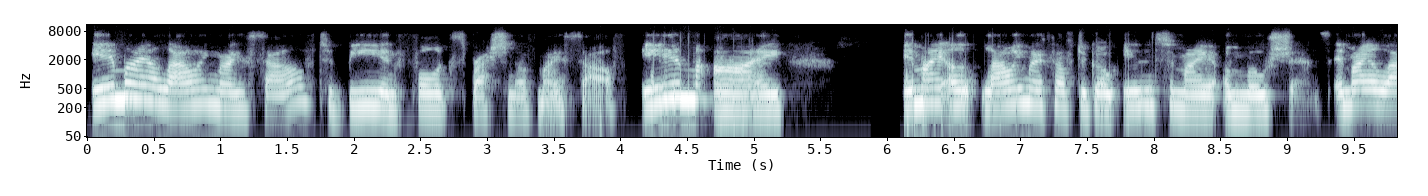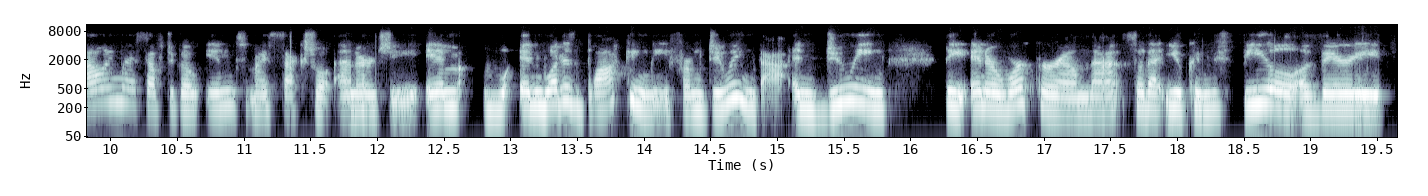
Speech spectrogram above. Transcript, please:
am i allowing myself to be in full expression of myself? Am i am i allowing myself to go into my emotions? Am i allowing myself to go into my sexual energy? Am and what is blocking me from doing that and doing the inner work around that so that you can feel a very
